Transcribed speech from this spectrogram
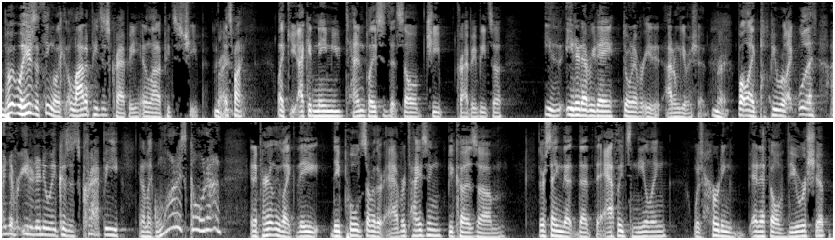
but well, here's the thing: like a lot of pizza's crappy and a lot of pizza's cheap. Right. It's fine. Like I could name you ten places that sell cheap, crappy pizza. Eat it, eat it every day. Don't ever eat it. I don't give a shit. Right. But like people were like, "Well, that's, I never eat it anyway because it's crappy." And I'm like, "What is going on?" And apparently, like they they pulled some of their advertising because um, they're saying that that the athletes kneeling was hurting NFL viewership.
